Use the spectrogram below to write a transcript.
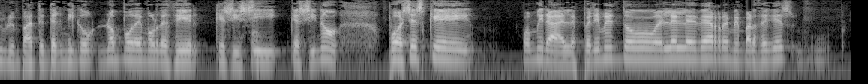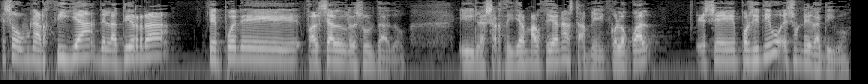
un empate técnico, no podemos decir que si sí, que si no. Pues es que, pues mira, el experimento, el LDR me parece que es, eso, una arcilla de la Tierra te puede falsear el resultado. Y las arcillas marcianas también, con lo cual ese positivo es un negativo.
